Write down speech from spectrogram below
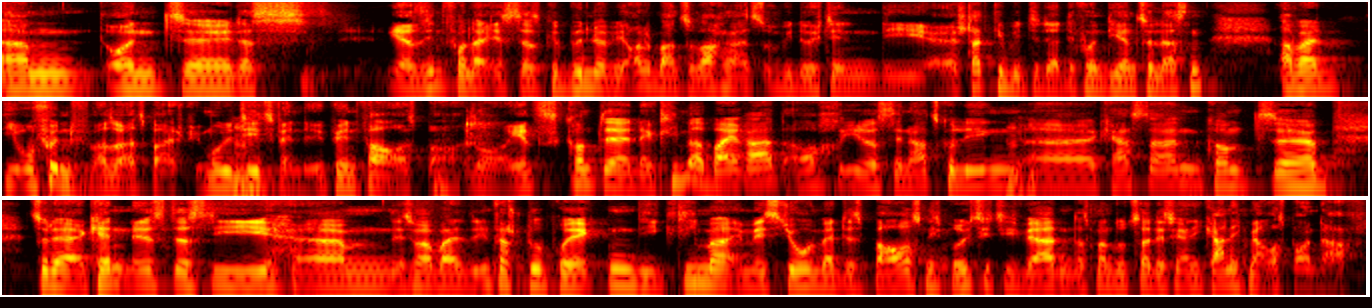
Ähm, und äh, das ja sinnvoller ist, das gebündelt wie Autobahn zu machen, als irgendwie durch den, die äh, Stadtgebiete da diffundieren zu lassen. Aber die U5, also als Beispiel, Mobilitätswende, hm. ÖPNV-Ausbau. So, jetzt kommt der, der Klimabeirat, auch Ihres Senatskollegen hm. äh, Kerstan, kommt äh, zu der Erkenntnis, dass die, ähm, ist mal bei Infrastrukturprojekten die Klimaemissionen während des Baus nicht berücksichtigt werden, dass man sozusagen deswegen eigentlich gar nicht mehr ausbauen darf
